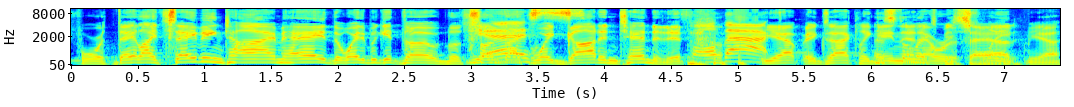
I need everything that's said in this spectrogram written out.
24th. Daylight saving time. Hey, the way that we get the the sun back the way God intended it. Fall back. yep, exactly. That Gain still that hour of sad. sleep. Yeah.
